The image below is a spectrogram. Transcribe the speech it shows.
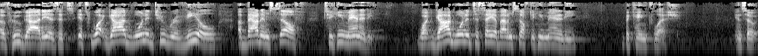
of who God is. It's, it's what God wanted to reveal about himself to humanity. What God wanted to say about himself to humanity became flesh. And so,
